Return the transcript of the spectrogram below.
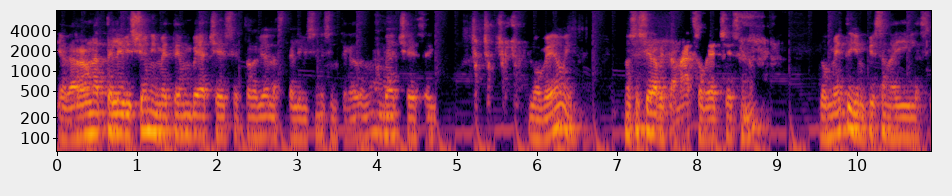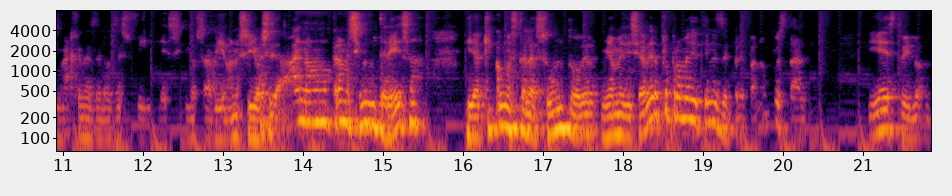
y agarra una televisión y mete un VHS, todavía las televisiones integradas, ¿no? Un VHS, lo veo y no sé si era Betamax o VHS, ¿no? Lo mete y empiezan ahí las imágenes de los desfiles y los aviones, y yo así de, ay, no, no, espérame, sí me interesa. Y aquí cómo está el asunto, a ver, ya me dice, a ver, ¿qué promedio tienes de prepa? No, pues tal. Y esto y lo,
